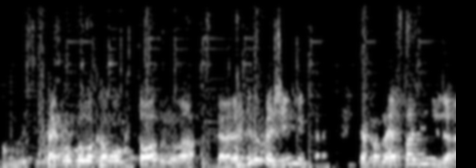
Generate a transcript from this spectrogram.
Vamos ver se vai Pega, vou colocar um octógono lá pros caras. Imagina, cara. Já começa ali já.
